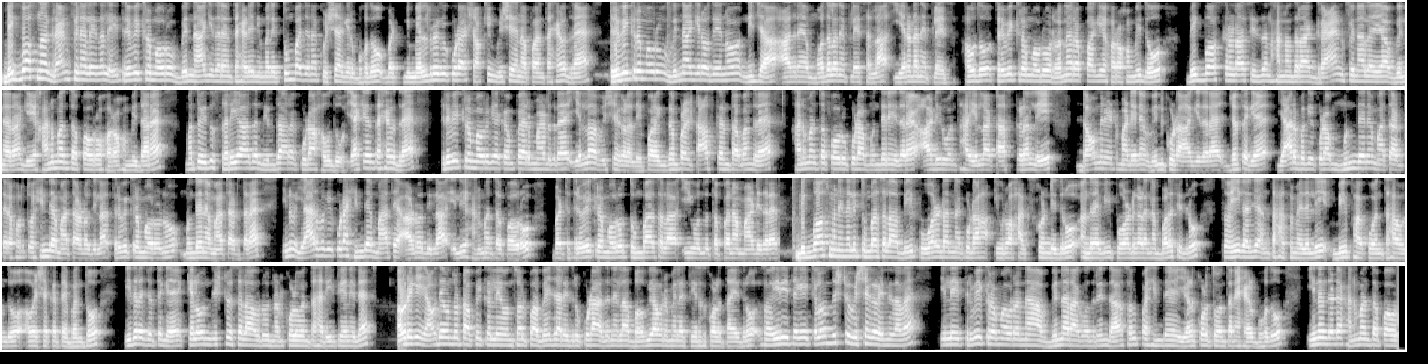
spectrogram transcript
Big ಬಾಸ್ನ grand ಫಿನಾಲೆನಲ್ಲಿ ತ್ರಿವಿಕ್ರಮ್ ಅವರು ವಿನ್ ಆಗಿದ್ದಾರೆ ಅಂತ ಹೇಳಿ ನಿಮ್ಮಲ್ಲಿ ತುಂಬಾ ಜನ ಖುಷಿಯಾಗಿರಬಹುದು. ಬಟ್ ನಿಮ್ಮೆಲ್ಲರಿಗೂ ಕೂಡ ಶಾಕಿಂಗ್ ವಿಷಯ ಏನಪ್ಪಾ ಅಂತ ಹೇಳಿದ್ರೆ, ತ್ರಿವಿಕ್ರಮ್ ಅವರು ವಿನ್ ಆಗಿರೋದೇನೋ ನಿಜ, ಆದ್ರೆ ಮೊದಲನೇ ಪ್ಲೇಸ್ ಅಲ್ಲ, ಎರಡನೇ ಪ್ಲೇಸ್ ಹೌದು, ತ್ರಿವಿಕ್ರಮ್ ಅವರು ರನ್ನರ್ ಅಪ್ ಆಗಿ ಹೊರಹೊಮ್ಮಿದ್ದು ಬಿಗ್ ಬಾಸ್ ಕನ್ನಡ ಸೀಸನ್ ಹನ್ನೊಂದರ ಗ್ರ್ಯಾಂಡ್ ಫಿನಾಲೆಯ ವಿನ್ನರ್ ಆಗಿ ಹನುಮಂತಪ್ಪ ಅವರು ಹೊರಹೊಮ್ಮಿದ್ದಾರೆ. ಮತ್ತು ಇದು ಸರಿಯಾದ ನಿರ್ಧಾರ ಕೂಡ ಹೌದು. ಯಾಕೆ ಅಂತ ಹೇಳಿದ್ರೆ ತ್ರಿವಿಕ್ರಮ್ ಅವರಿಗೆ ಕಂಪೇರ್ ಮಾಡಿದ್ರೆ ಎಲ್ಲಾ ವಿಷಯಗಳಲ್ಲಿ ಫಾರ್ ಎಕ್ಸಾಂಪಲ್ ಟಾಸ್ಕ್ ಅಂತ ಬಂದ್ರೆ ಹನುಮಂತಪ್ಪ ಅವರು ಕೂಡ ಮುಂದೆನೆ ಇದ್ದಾರೆ. ಆಡಿರುವಂತಹ ಎಲ್ಲಾ ಟಾಸ್ಕ್ಗಳಲ್ಲಿ ಡಾಮಿನೇಟ್ ಮಾಡಿನೇ ವಿನ್ ಕೂಡ ಆಗಿದ್ದಾರೆ. ಜೊತೆಗೆ ಯಾರ ಬಗ್ಗೆ ಕೂಡ ಮುಂದೆನೆ ಮಾತಾಡ್ತಾರೆ ಹೊರತು ಹಿಂದೆ ಮಾತಾಡೋದಿಲ್ಲ. ತ್ರಿವಿಕ್ರಮ್ ಅವರು ಮುಂದೆನೆ ಮಾತಾಡ್ತಾರೆ. ಇನ್ನು ಯಾರ ಬಗ್ಗೆ ಕೂಡ ಹಿಂದೆ ಮಾತೇ ಆಡೋದಿಲ್ಲ ಇಲ್ಲಿ ಹನುಮಂತಪ್ಪ ಅವರು. ಬಟ್ ತ್ರಿವಿಕ್ರಮ್ ಅವರು ತುಂಬಾ ಸಲ ಈ ಒಂದು ತಪ್ಪನ್ನ ಮಾಡಿದ್ದಾರೆ. ಬಿಗ್ ಬಾಸ್ ಮನೆಯಲ್ಲಿ ತುಂಬಾ ಸಲ ಬೀಪ್ ವರ್ಡ್ ಅನ್ನ ಕೂಡ ಇವರು ಹಾಕ್ಸ್ಕೊಂಡಿದ್ರು. ಅಂದ್ರೆ ಬೀಪ್ ವರ್ಡ್ ಗಳನ್ನ ಬಳಸಿದ್ರು. ಸೊ ಹೀಗಾಗಿ ಅಂತಹ ಸಮಯದಲ್ಲಿ ಬೀಪ್ ಹಾಕುವಂತಹ ಒಂದು ಅವಶ್ಯಕತೆ ಬಂತು. ಇದರ ಜೊತೆಗೆ ಕೆಲವೊಂದಿಷ್ಟು ಸಲ ಅವರು ನಡ್ಕೊಳ್ಳುವಂತಹ ರೀತಿ ಏನಿದೆ. ಅವರಿಗೆ ಯಾವುದೇ ಒಂದು ಟಾಪಿಕ್ ಅಲ್ಲಿ ಒಂದ್ ಸ್ವಲ್ಪ ಬೇಜಾರಿದ್ರು ಕೂಡ ಅದನ್ನೆಲ್ಲ ಭವ್ಯ ಅವರ ಮೇಲೆ ತೀರಿಸ್ಕೊಳ್ತಾ ಇದ್ರು. ಸೊ ಈ ರೀತಿಯಾಗಿ ಕೆಲವೊಂದಿಷ್ಟು ವಿಷಯಗಳೇನಿದಾವೆ ಇಲ್ಲಿ ತ್ರಿವಿಕ್ರಮ್ ಅವರನ್ನ ವಿನ್ನರ್ ಆಗೋದ್ರಿಂದ ಸ್ವಲ್ಪ ಹಿಂದೆ ಎಳ್ಕೊಳ್ತು ಅಂತಾನೆ ಹೇಳ್ಬಹುದು. ಇನ್ನೊಂದೆಡೆ ಹನುಮಂತಪ್ಪ ಅವರು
